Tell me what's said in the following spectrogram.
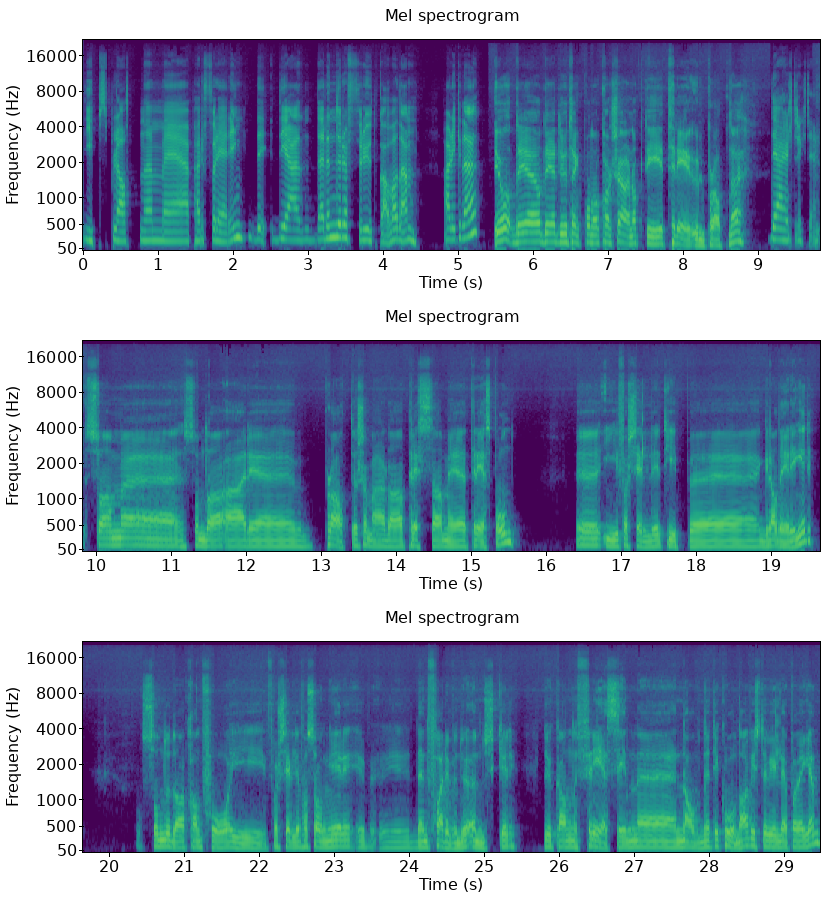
gipsplatene med perforering. De, de er, det er en røffere utgave av dem, er det ikke det? Jo, det, og det du tenker på nå, kanskje er nok de treullplatene, Det er helt riktig. som, eh, som da er eh, plater som er da pressa med trespon i forskjellige typer graderinger. Som du da kan få i forskjellige fasonger, i, den farven du ønsker. Du kan frese inn eh, navnet til kona hvis du vil det på veggen.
